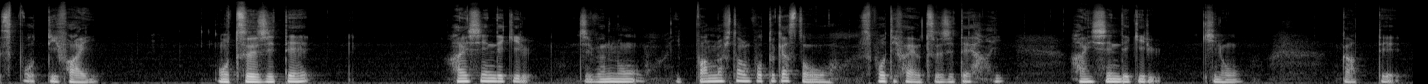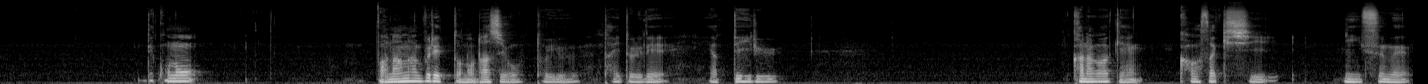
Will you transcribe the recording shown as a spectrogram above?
Spotify を通じて配信できる自分の一般の人のポッドキャストを Spotify を通じて配信できる機能があってでこの「バナナブレッドのラジオ」というタイトルでやっている神奈川県川崎市に住む、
